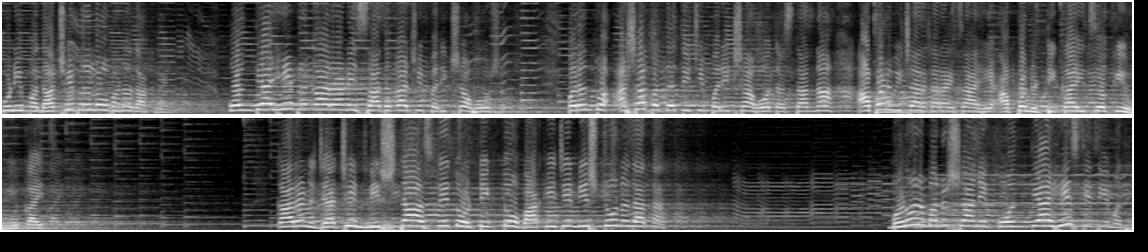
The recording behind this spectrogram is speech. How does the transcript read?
कुणी पदाचे प्रलोभन दाखवेल. कोणत्याही प्रकाराने साधकाची परीक्षा होऊ शकते. परंतु अशा पद्धतीची परीक्षा होत असताना आपण विचार करायचा आहे आपण टिकायचं की हुकायचं? कारण ज्याची निष्ठा असते तो टिकतो बाकीचे निष्ठून जातात. म्हणून मनुष्याने कोणत्याही स्थितीमध्ये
